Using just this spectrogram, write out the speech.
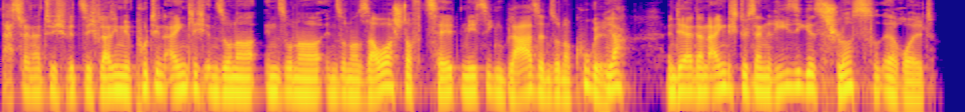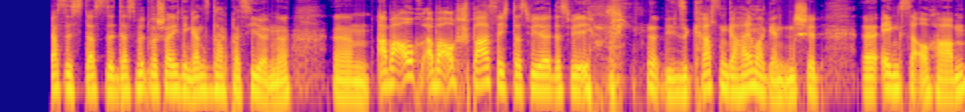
Das wäre natürlich witzig. Wladimir Putin eigentlich in so einer, in so einer, in so einer Sauerstoffzeltmäßigen Blase, in so einer Kugel, Ja, in der er dann eigentlich durch sein riesiges Schloss äh, rollt. Das ist, das, das wird wahrscheinlich den ganzen Tag passieren, ne? Ähm, aber auch, aber auch spaßig, dass wir, dass wir diese krassen Geheimagenten-Shit äh, Ängste auch haben,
